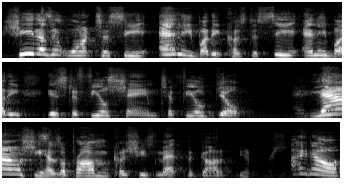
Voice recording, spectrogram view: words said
She doesn't want to see anybody because to see anybody is to feel shame, to feel guilt. And now she has a problem because she's met the God of the universe. I know.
